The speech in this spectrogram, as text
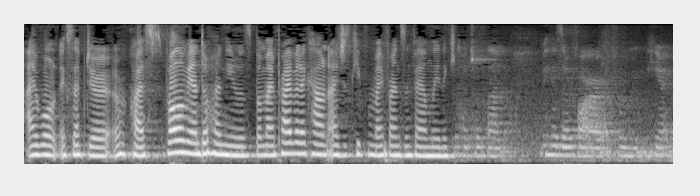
I won't accept your request. Follow me on Doha News, but my private account I just keep for my friends and family to keep in touch with them because they're far from here.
